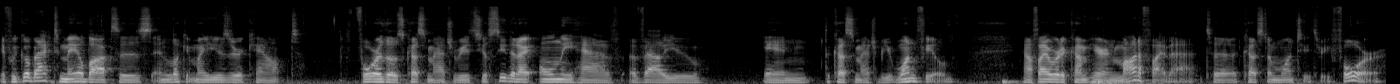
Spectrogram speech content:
If we go back to mailboxes and look at my user account for those custom attributes, you'll see that I only have a value in the custom attribute one field. Now, if I were to come here and modify that to custom 1234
